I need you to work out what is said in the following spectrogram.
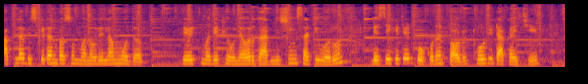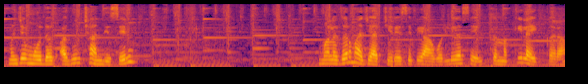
आपल्या बिस्किटांपासून बनवलेला मोदक प्लेटमध्ये ठेवल्यावर गार्निशिंगसाठी वरून डेसिकेटेड कोकोनट पावडर थोडी टाकायची म्हणजे मोदक अजून छान दिसेल. तुम्हाला जर माझी आजची रेसिपी आवडली असेल तर नक्की लाईक करा.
